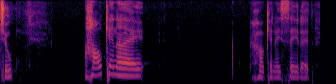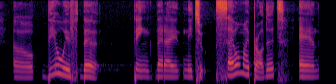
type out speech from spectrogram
too. How can I? How can I say that? Uh, deal with the thing that I need to sell my product and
